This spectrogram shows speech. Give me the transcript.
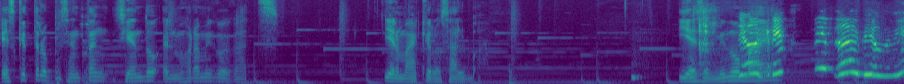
es que te lo presentan siendo el mejor amigo de Guts. Y el mae que lo salva. Y es el mismo mae. Ay, Dios mío.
